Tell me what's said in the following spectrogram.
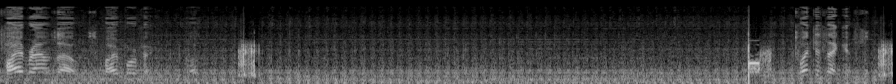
Five rounds out. Five perfect. Oh. Twenty seconds.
